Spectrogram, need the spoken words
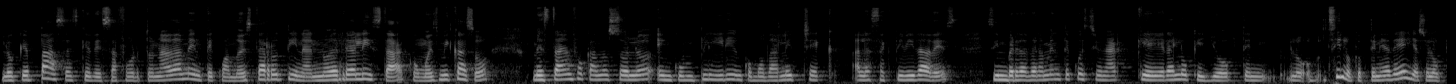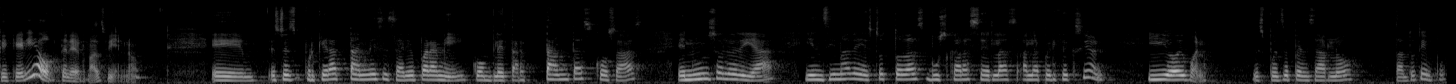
Lo que pasa es que desafortunadamente cuando esta rutina no es realista, como es mi caso, me estaba enfocando solo en cumplir y en como darle check a las actividades sin verdaderamente cuestionar qué era lo que yo obtenía, sí, lo que obtenía de ellas o lo que quería obtener más bien, ¿no? Eh, esto es porque era tan necesario para mí completar tantas cosas en un solo día y encima de esto todas buscar hacerlas a la perfección. Y hoy, bueno, después de pensarlo tanto tiempo,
